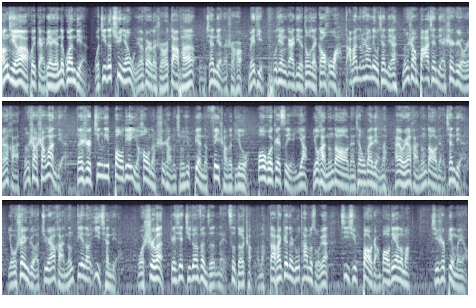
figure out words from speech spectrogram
行情啊，会改变人的观点。我记得去年五月份的时候，大盘五千点的时候，媒体铺天盖地的都在高呼啊，大盘能上六千点，能上八千点，甚至有人喊能上上万点。但是经历暴跌以后呢，市场的情绪变得非常的低落，包括这次也一样，有喊能到两千五百点的，还有人喊能到两千点，有甚者居然喊能跌到一千点。我试问这些极端分子哪次得逞了呢？大盘真的如他们所愿继续暴涨暴跌了吗？其实并没有。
